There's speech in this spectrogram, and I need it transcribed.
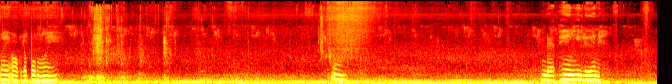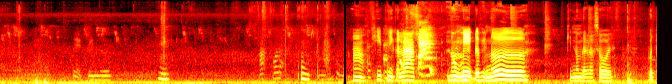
ใบออกแล้วปงไว้อืมแดดแห้งอีเรือนี่แตกเต็มเลยอืมอ้าว คลิปนี้ก็ลากน้องเมฆเด้อเพียงเน้อ กินนมแล้วก็ซอยเปิดไป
